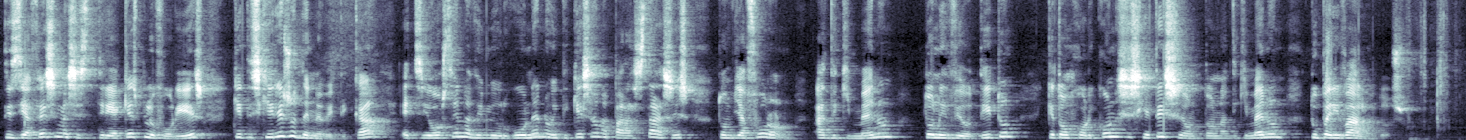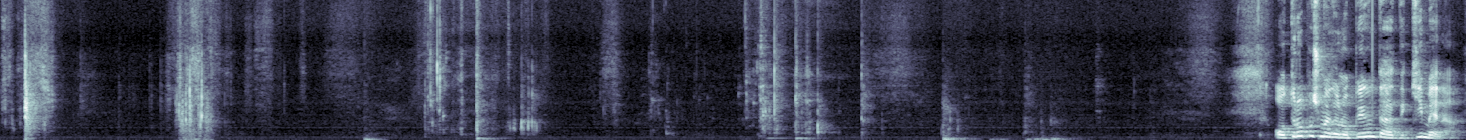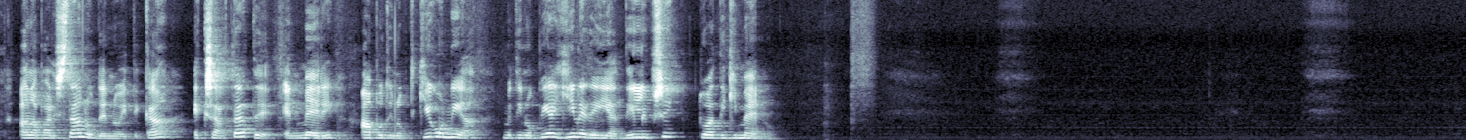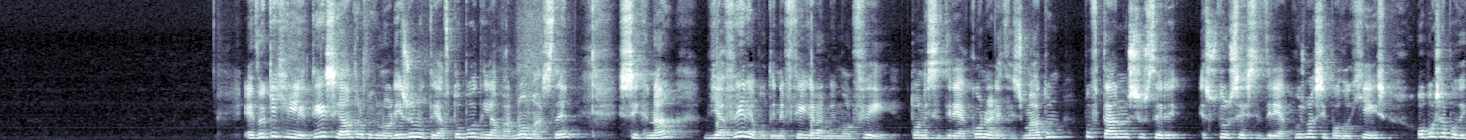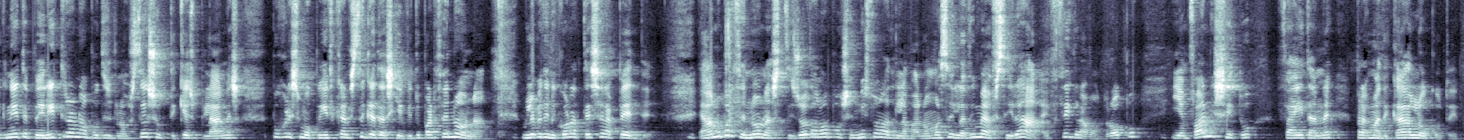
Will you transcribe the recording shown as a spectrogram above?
τις διαθέσιμες αισθητηριακές πληροφορίες και τις χειρίζονται νοητικά έτσι ώστε να δημιουργούν νοητικές αναπαραστάσεις των διαφόρων αντικειμένων, των ιδιωτήτων και των χωρικών συσχετήσεων των αντικειμένων του περιβάλλοντος. Ο τρόπος με τον οποίο τα αντικείμενα αναπαριστάνονται νοητικά εξαρτάται εν μέρη από την οπτική γωνία με την οποία γίνεται η αντίληψη του αντικειμένου. Εδώ και χιλιετίες οι άνθρωποι γνωρίζουν ότι αυτό που αντιλαμβανόμαστε συχνά διαφέρει από την ευθύγραμμη μορφή των αισθητηριακών ερεθισμάτων που φτάνουν στους αισθητηριακούς μας υποδοχείς, όπως αποδεικνύεται περίτρανα από τις γνωστές οπτικές πλάνες που χρησιμοποιήθηκαν στην κατασκευή του Παρθενώνα. Βλέπετε την εικόνα 4-5. Εάν ο Παρθενώνας στηζόταν όπως εμείς τον αντιλαμβανόμαστε, δηλαδή με αυστηρά ευθύγραμμο τρόπο, η εμφάνισή του θα ήταν πραγματικά αλόκοτη.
